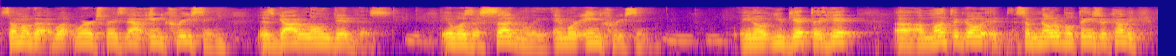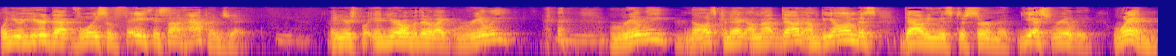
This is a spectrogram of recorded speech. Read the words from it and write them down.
Some of the what we're experiencing now, increasing, is God alone did this. It was a suddenly, and we're increasing. You know, you get the hit uh, a month ago, it, some notable things are coming. When you hear that voice of faith, it's not happened yet. And you're and you're over there like, really? Really? No, it's connected. I'm not doubting. I'm beyond this doubting this discernment. Yes, really. When?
